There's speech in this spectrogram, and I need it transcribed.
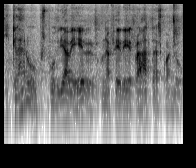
Y claro, pues podría haber una fe de ratas cuando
